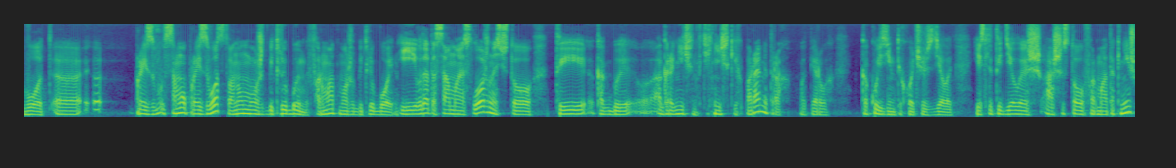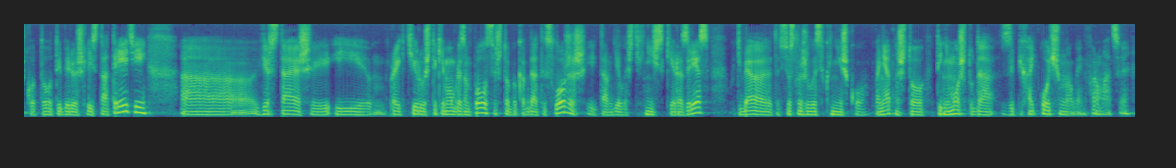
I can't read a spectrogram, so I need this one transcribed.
Вот. Э, произв... само производство, оно может быть любым, формат может быть любой. И вот эта самая сложность, что ты как бы ограничен в технических параметрах, во-первых, какой зин ты хочешь сделать. Если ты делаешь А6 формата книжку, то ты берешь лист А3, э, верстаешь и, и проектируешь таким образом полосы, чтобы когда ты сложишь и там делаешь технический разрез, у тебя это все сложилось в книжку. Понятно, что ты не можешь туда запихать очень много информации.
